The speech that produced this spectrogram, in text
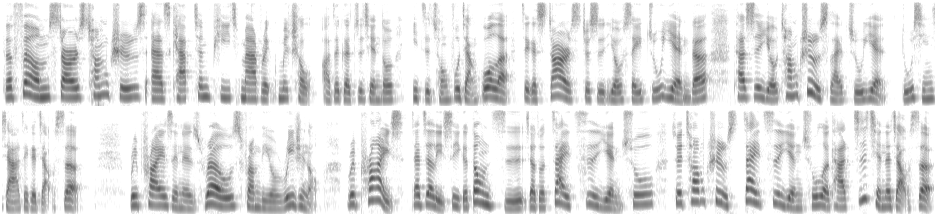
The film stars Tom Cruise as Captain Pete Maverick Mitchell 啊，这个之前都一直重复讲过了。这个 stars 就是由谁主演的？它是由 Tom Cruise 来主演独行侠这个角色，reprising his roles from the original。reprise 在这里是一个动词，叫做再次演出，所以 Tom Cruise 再次演出了他之前的角色。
